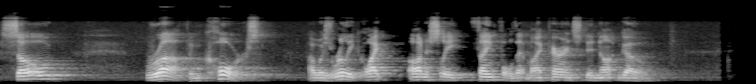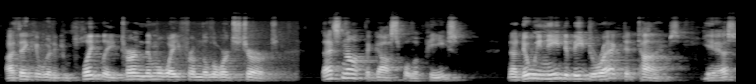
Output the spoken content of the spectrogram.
so rough and coarse. I was really quite honestly thankful that my parents did not go. I think it would have completely turned them away from the Lord's church. That's not the gospel of peace. Now, do we need to be direct at times? Yes.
